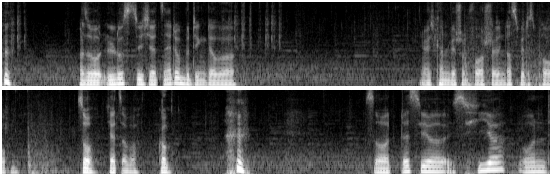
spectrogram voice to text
also lustig jetzt nicht unbedingt, aber... Ja, ich kann mir schon vorstellen, dass wir das brauchen. So, jetzt aber. Komm. so, das hier ist hier und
